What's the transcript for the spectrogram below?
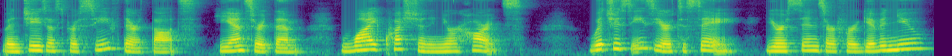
When Jesus perceived their thoughts, he answered them, Why question in your hearts? Which is easier to say, Your sins are forgiven you,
